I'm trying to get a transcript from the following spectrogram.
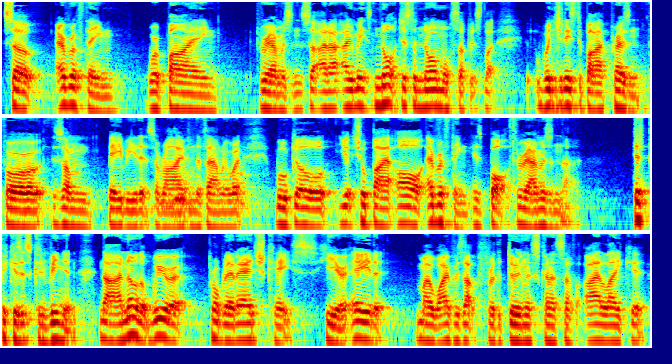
So everything we're buying through Amazon. So I, I mean, it's not just the normal stuff. It's like when she needs to buy a present for some baby that's arrived in the family, where we'll go. She'll buy all. Everything is bought through Amazon now, just because it's convenient. Now I know that we're probably an edge case here. A that my wife is up for the, doing this kind of stuff. I like it.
